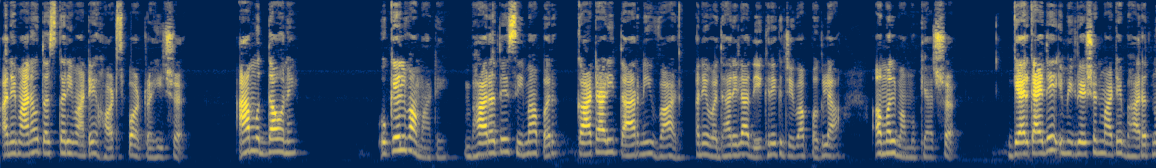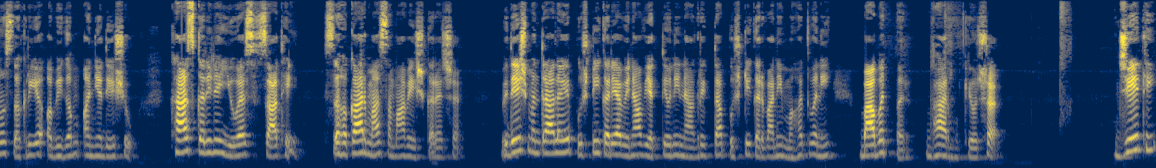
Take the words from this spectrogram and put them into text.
અને માનવ તસ્કરી માટે હોટસ્પોટ રહી છે. આ મુદ્દાઓને ઉકેલવા માટે ભારતે સીમા પર કાટાળી તારની વાડ અને વધારેલા દેખરેખ જેવા પગલાં અમલમાં મૂક્યા છે. ગેરકાયદે ઇમિગ્રેશન માટે ભારતનો સક્રિય અભિગમ અન્ય દેશો, ખાસ કરીને યુએસ સાથે સહકારમાં સમાવેશ કરે છે. વિદેશ મંત્રાલયે પુષ્ટિ કર્યા વિના વ્યક્તિઓની નાગરિકતા પુષ્ટિ કરવાની મહત્વની બાબત પર ભાર મૂક્યો છે. જેથી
